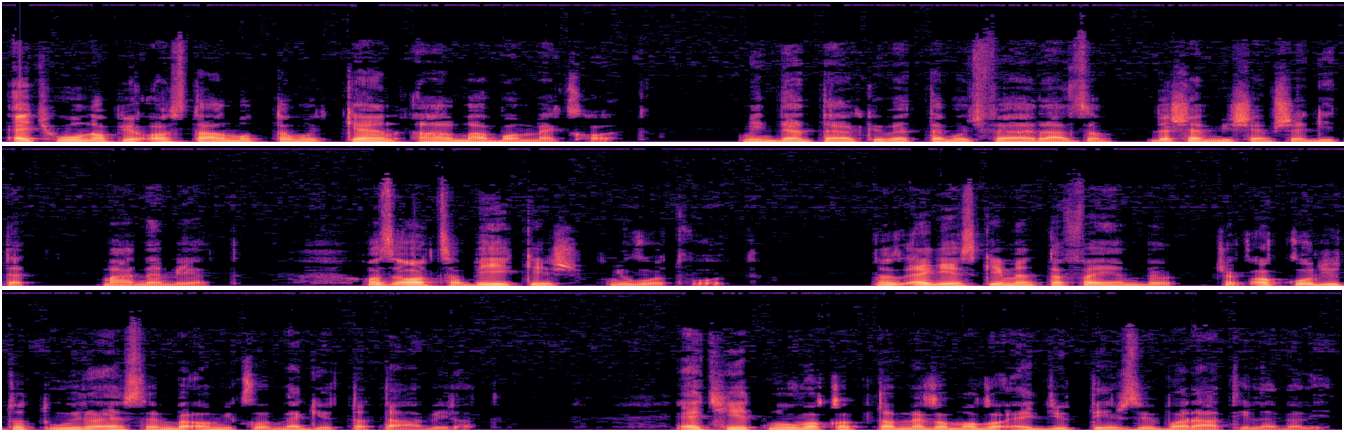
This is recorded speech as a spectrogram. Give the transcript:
Egy hónapja azt álmodtam, hogy Ken álmában meghalt. Mindent elkövettem, hogy felrázzam, de semmi sem segített, már nem élt. Az arca békés, nyugodt volt. Az egész kiment a fejemből, csak akkor jutott újra eszembe, amikor megjött a távirat. Egy hét múlva kaptam meg a maga együttérző baráti levelét.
